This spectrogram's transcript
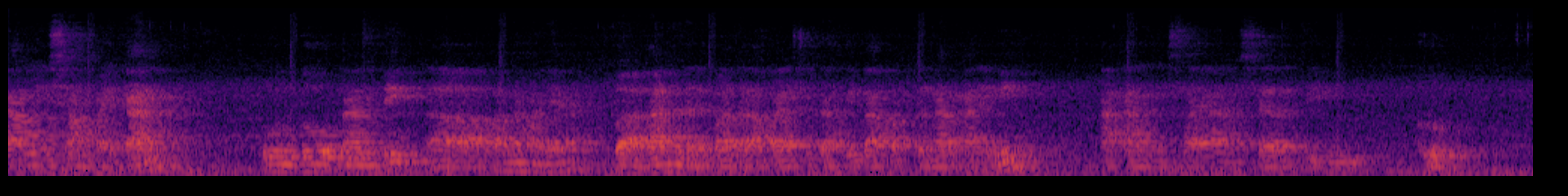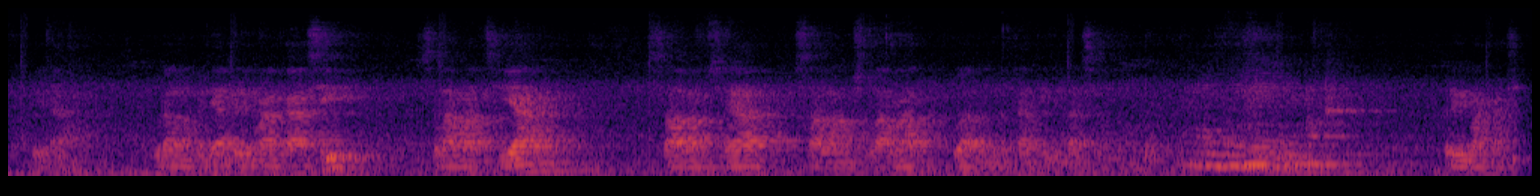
kami sampaikan untuk nanti eh, apa namanya bahan daripada apa yang sudah kita perdengarkan ini akan saya share di grup. Ya. Kurang lebihnya terima kasih. Selamat siang. Salam sehat, salam selamat buat mendekati kita semua. Terima kasih.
